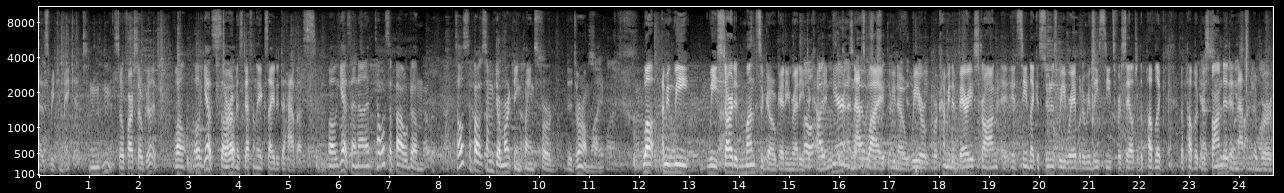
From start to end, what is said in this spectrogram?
as we can make it. Mm-hmm. So far, so good. Well, well, yes. So, Durham is definitely excited to have us. well, yes, and uh, tell us about um, tell us about some of your marketing plans for the Durham run. Well, I mean, we we started months ago getting ready to Oh, come in here, and that's why you know we are we're coming in very strong. It, it seemed like as soon as we were able to release seats for sale to the public, the public responded, and that's we're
